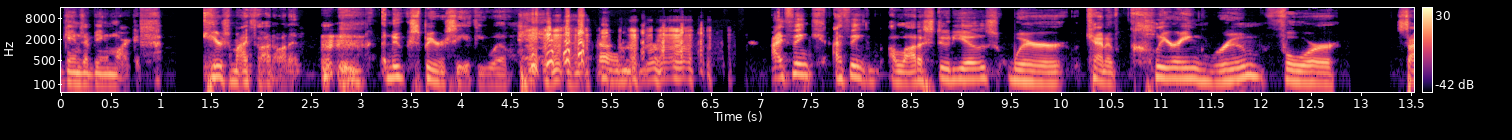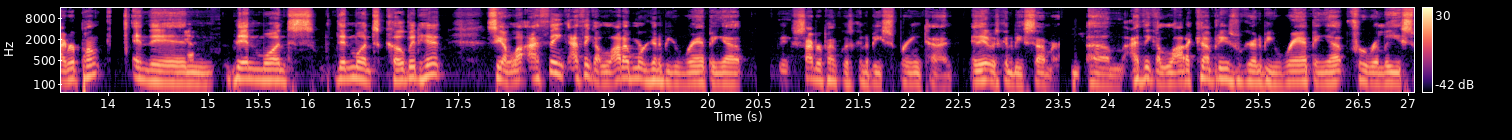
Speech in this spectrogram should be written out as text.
games are being marketed. Here's my thought on it: a new conspiracy, if you will. Um, I think I think a lot of studios were kind of clearing room for cyberpunk, and then then once then once COVID hit, see a lot. I think I think a lot of them were going to be ramping up. Cyberpunk was going to be springtime, and it was going to be summer. Um, I think a lot of companies were going to be ramping up for release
